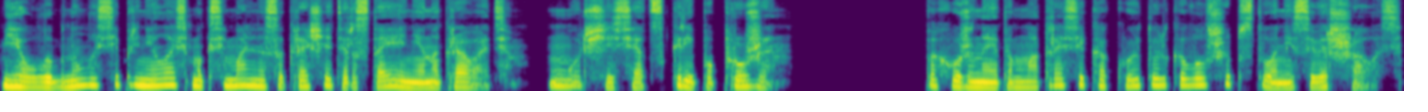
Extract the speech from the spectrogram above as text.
Я улыбнулась и принялась максимально сокращать расстояние на кровати, морщась от скрипа пружин. Похоже, на этом матрасе какое только волшебство не совершалось.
